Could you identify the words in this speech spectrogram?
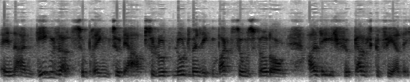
in einen Gegensatz zu bringen zu der absolut notwendigen Wachstumsförderung, halte ich für ganz gefährlich.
